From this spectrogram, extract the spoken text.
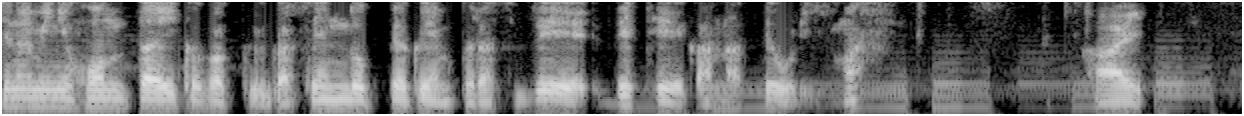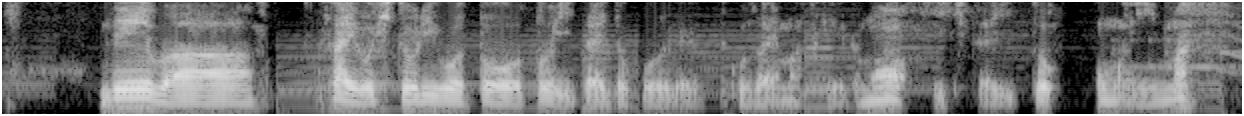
ちなみに本体価格が1600円プラス税で定価になっております。はい。では、最後、独り言と言いたいところでございますけれども、いきたいと思います。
